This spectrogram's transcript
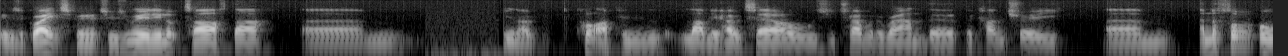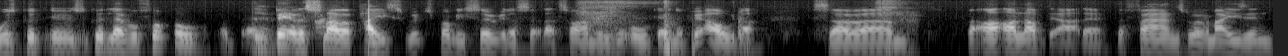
it was a great experience. It was really looked after. Um, you know, put up in lovely hotels. You travelled around the, the country, um, and the football was good. It was a good level football. A, yeah. bit of a slower pace, which probably suited us at that time. We were all getting a bit older, so um, but I, I, loved it out there. The fans were amazing.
